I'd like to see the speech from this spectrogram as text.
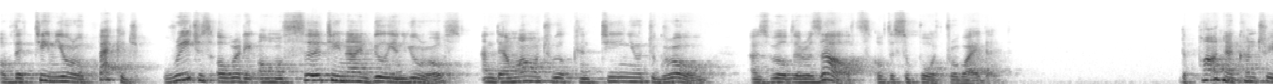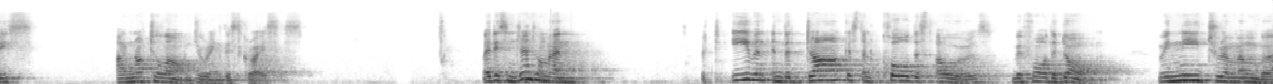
of the Team Europe package reaches already almost 39 billion euros, and the amount will continue to grow as will the results of the support provided. The partner countries are not alone during this crisis. Ladies and gentlemen, but even in the darkest and coldest hours before the dawn, we need to remember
